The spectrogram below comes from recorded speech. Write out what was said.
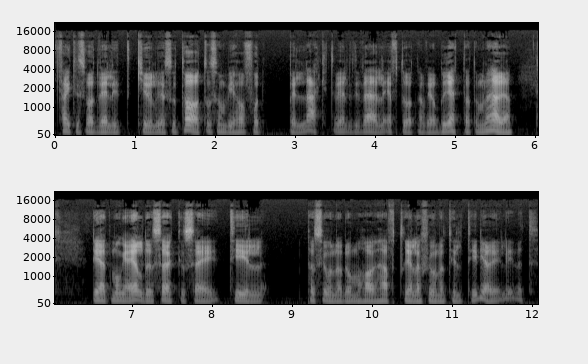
faktiskt var ett väldigt kul resultat och som vi har fått belagt väldigt väl efteråt när vi har berättat om det här, det är att många äldre söker sig till personer de har haft relationer till tidigare i livet.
